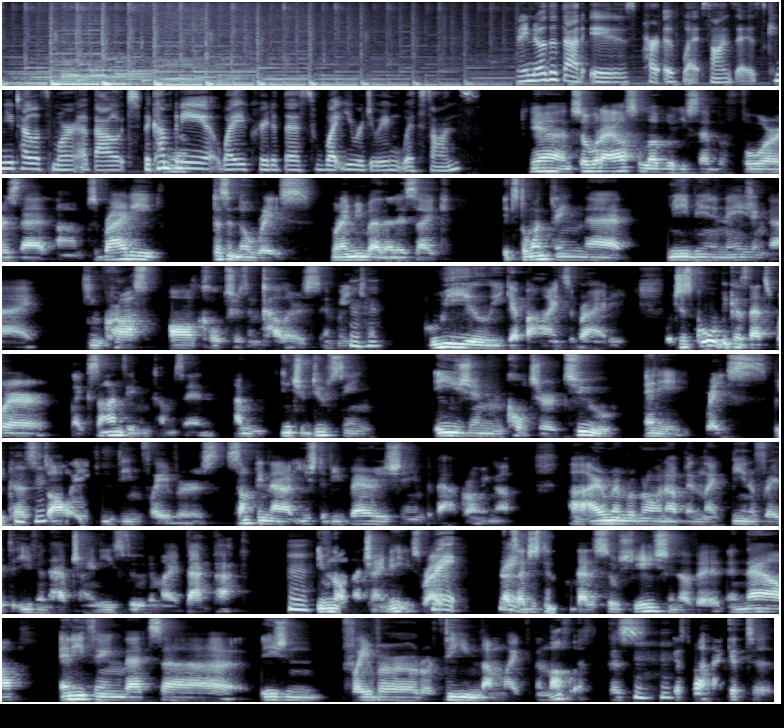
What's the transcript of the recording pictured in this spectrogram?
I know that that is part of what Sans is. Can you tell us more about the company, yeah. why you created this, what you were doing with Sans? Yeah, and so what I also love what you said before is that um, sobriety doesn't know race. What I mean by that is like it's the one thing that me being an Asian guy can cross all cultures and colors, and we mm-hmm. can really get behind sobriety, which is cool because that's where like Sans even comes in. I'm introducing Asian culture to any race because mm-hmm. it's all Asian themed flavors. Something that I used to be very ashamed about growing up. Uh, I remember growing up and like being afraid to even have Chinese food in my backpack, hmm. even though I'm not Chinese, right? Right. Because right. I just didn't have that association of it. And now anything that's uh, Asian flavored or themed, I'm like in love with because mm-hmm. guess what? I get to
